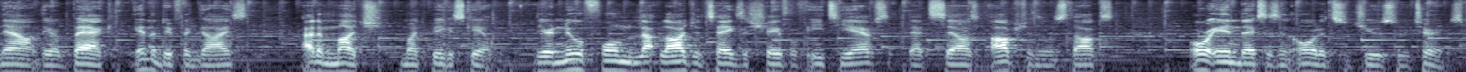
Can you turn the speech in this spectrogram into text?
Now they are back in a different guise at a much, much bigger scale. Their new form larger takes the shape of ETFs that sells options on stocks or indexes in order to choose returns.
